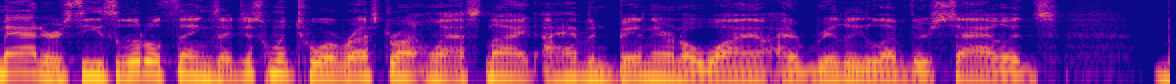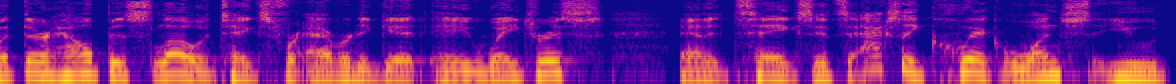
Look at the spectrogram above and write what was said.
matters. These little things. I just went to a restaurant last night. I haven't been there in a while. I really love their salads, but their help is slow. It takes forever to get a waitress and it takes, it's actually quick once you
